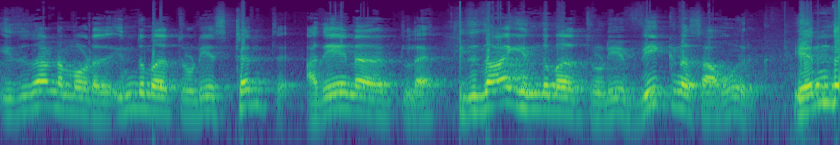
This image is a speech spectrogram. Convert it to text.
இதுதான் நம்மளோட இந்து மதத்தினுடைய ஸ்ட்ரென்த் அதே நேரத்தில் இதுதான் இந்து மதத்தினுடைய வீக்னஸாகவும் இருக்குது எந்த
